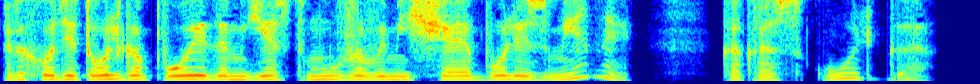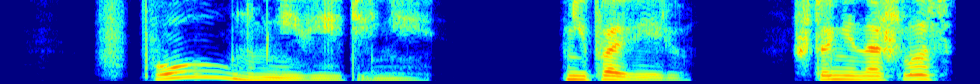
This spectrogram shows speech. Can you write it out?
Выходит, Ольга поедом ест мужа, вымещая боль измены? Как раз Ольга в полном неведении. Не поверю, что не нашлось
